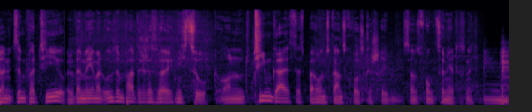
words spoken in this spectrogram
Dann Sympathie, wenn mir jemand unsympathisch ist, höre ich nicht zu. Und Teamgeist ist bei uns ganz groß geschrieben, sonst funktioniert es nicht.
